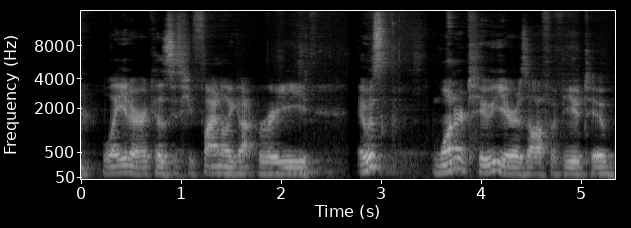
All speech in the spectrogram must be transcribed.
later because he finally got re. It was one or two years off of YouTube.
